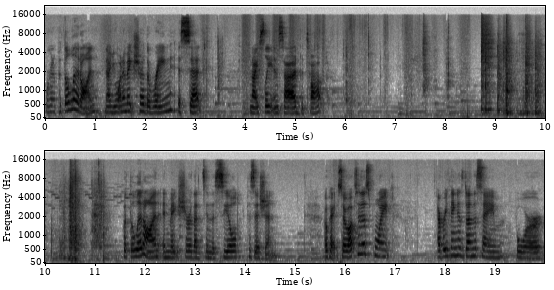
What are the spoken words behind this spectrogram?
We're gonna put the lid on. Now you wanna make sure the ring is set nicely inside the top. Put the lid on and make sure that it's in the sealed position. Okay, so up to this point, everything is done the same for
